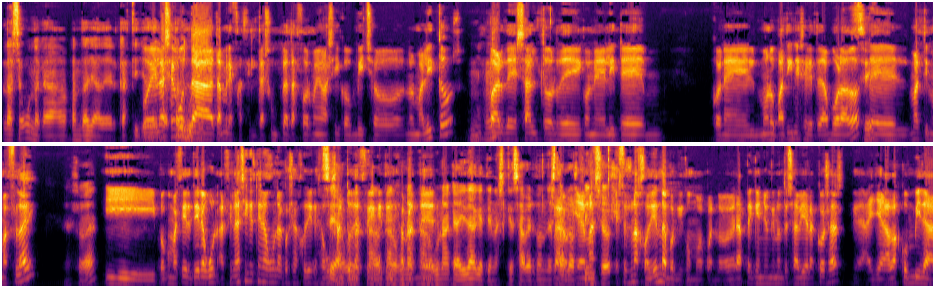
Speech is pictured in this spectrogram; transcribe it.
La segunda ca- pantalla del castillo. Pues del la segunda también es fácil. Es un plataformeo así con bichos normalitos. Un par de saltos de con el ítem. Con el monopatín ese que te da un volador. Sí. Del Martin McFly. Eso, ¿eh? Y poco más tiene. tiene algún, al final sí que tiene alguna cosa jodida, que es algún Sí, salto alguna, de fe que tienes que alguna, aprender. alguna caída que tienes que saber dónde Claro, están los y además, pinchos. esto es una jodienda porque como cuando eras pequeño que no te sabías las cosas, llegabas con vida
